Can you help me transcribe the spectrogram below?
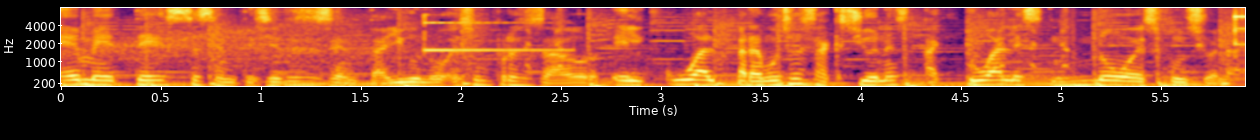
MT6761 es un procesador el cual para muchas acciones actuales no es funcional.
